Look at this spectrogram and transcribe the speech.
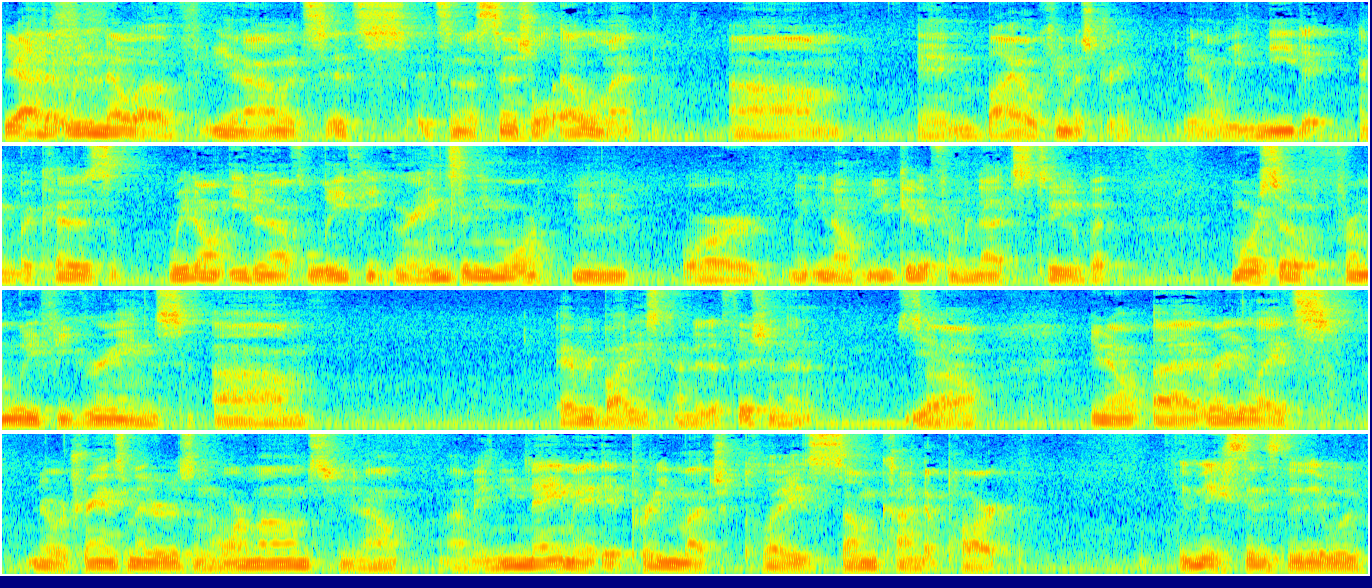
Yeah, that we know of. You know, it's it's it's an essential element um, in biochemistry. You know, we need it, and because we don't eat enough leafy greens anymore, or you know, you get it from nuts too, but more so from leafy greens. Um, everybody's kind of deficient in it. So, Yeah. you know, uh, it regulates neurotransmitters and hormones. You know, I mean, you name it, it pretty much plays some kind of part. It makes sense that it would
